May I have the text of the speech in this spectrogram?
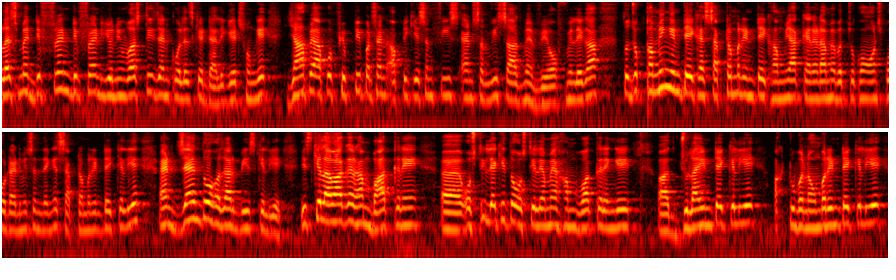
प्लस में different different universities and college के डेलीगेट्स होंगे। यहाँ पे आपको 50 percent application fees and service charge में वे ऑफ़ मिलेगा। तो जो कमिंग इनटेक है सेप्टेम्बर इनटेक हम यहाँ कैनेडा में बच्चों को ऑन स्पॉट एडमिशन देंगे सेप्टेम्बर इनटेक के लिए एंड जैन 2020 के लिए। इसके अलावा अगर हम बात करें ऑस्ट्रेलिया की तो ऑस्ट्रेलिया में हम वर्क करेंगे जुलाई इनटेक के लिए, अक्टूबर, नवंबर इनटेक के लिए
